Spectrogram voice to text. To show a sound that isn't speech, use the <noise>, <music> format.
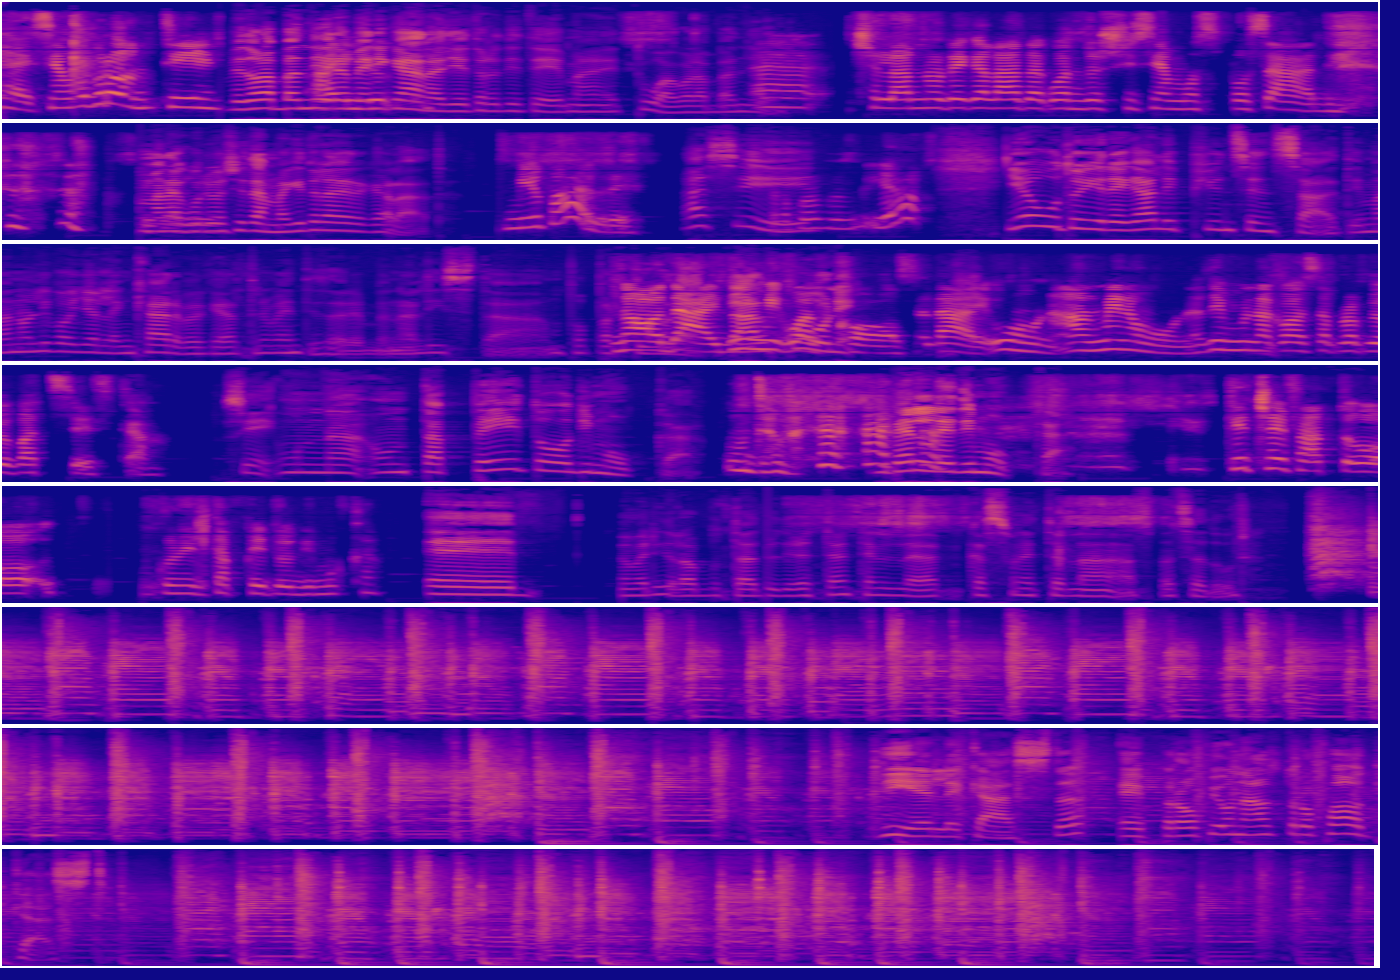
Ok, siamo pronti? Vedo la bandiera Hai- americana dietro di te, ma è tua quella bandiera. Eh, ce l'hanno regalata quando ci siamo sposati. <laughs> ma una curiosità, ma chi te l'hai regalata? Mio padre. Ah sì? proprio- yeah. Io ho avuto i regali più insensati, ma non li voglio elencare perché altrimenti sarebbe una lista un po' No, particolare. dai, Da dimmi alcuni- qualcosa, dai, una, almeno una, dimmi una cosa proprio pazzesca. Sì, un, un tappeto di mucca, Un di tapp- pelle di <laughs> mucca. Che ci hai fatto con il tappeto di mucca? E mio marito l'ha buttato direttamente nel cassonetto della spazzatura. DL Cast è proprio un altro podcast.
